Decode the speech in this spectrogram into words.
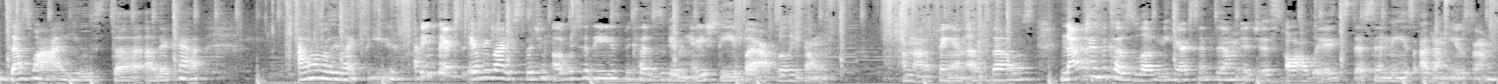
That's why I use the other cap. I don't really like these. I think there's everybody switching over to these because it's giving HD, but I really don't. I'm not a fan of those. Not just because Luvme Hair sent them, it's just all wigs that's in these. I don't use them.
